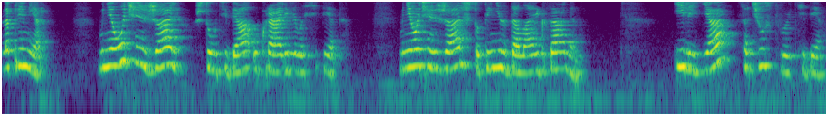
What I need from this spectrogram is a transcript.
Например, «Мне очень жаль, что у тебя украли велосипед. Мне очень жаль, что ты не сдала экзамен. Или я сочувствую тебе.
